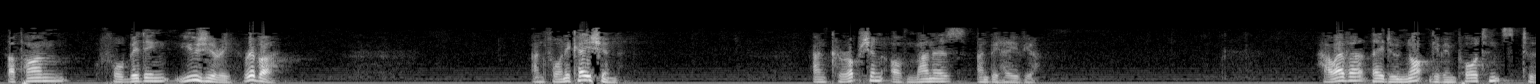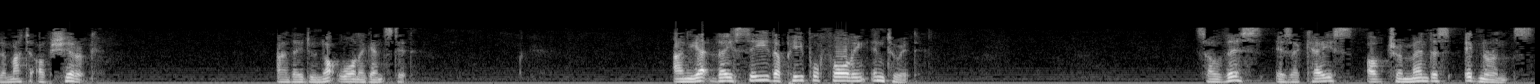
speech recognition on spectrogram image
upon forbidding usury, riba, and fornication, and corruption of manners and behavior. However, they do not give importance to the matter of shirk, and they do not warn against it and yet they see the people falling into it. So this is a case of tremendous ignorance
